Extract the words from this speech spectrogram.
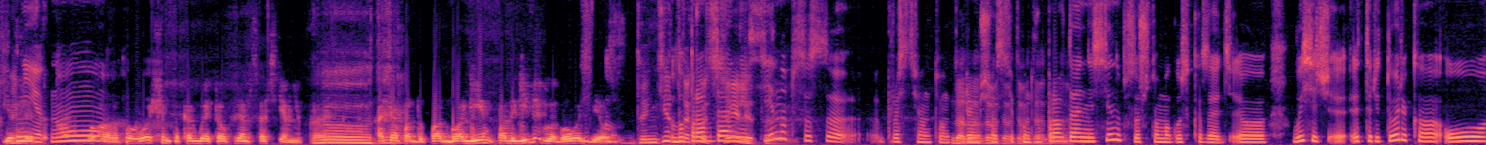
Если Нет, это ну- то, в общем-то, как бы это прям совсем неправильно. О, Хотя да- под, под, благим, под эгидой благого дела. Да нет В оправдании цели-то. синапсиса, прости, Антон, Да, прямо да, да, сейчас, да, секунду. да, да, в оправдании синапсиса, что могу сказать? Э, Вы сеч- Это риторика о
